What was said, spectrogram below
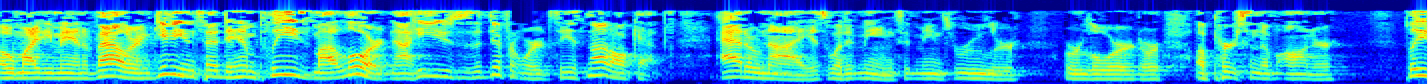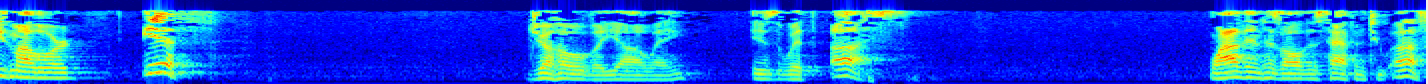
O mighty man of valor. And Gideon said to him, Please, my Lord. Now he uses a different word. See, it's not all caps. Adonai is what it means. It means ruler or Lord or a person of honor. Please, my Lord, if Jehovah Yahweh is with us, why then has all this happened to us?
